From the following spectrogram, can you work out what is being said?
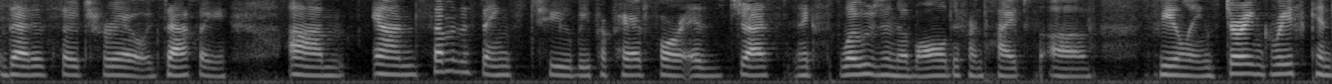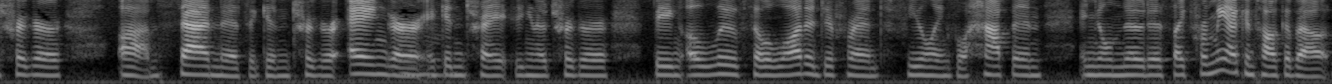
That is so true. Exactly. Um, and some of the things to be prepared for is just an explosion of all different types of feelings. During grief can trigger um, sadness. It can trigger anger. It can tra- you know trigger being aloof. So a lot of different feelings will happen, and you'll notice. Like for me, I can talk about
